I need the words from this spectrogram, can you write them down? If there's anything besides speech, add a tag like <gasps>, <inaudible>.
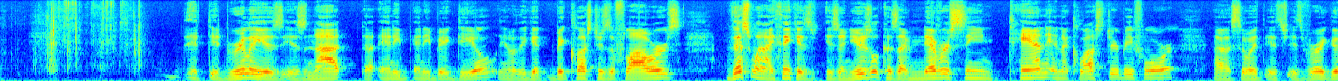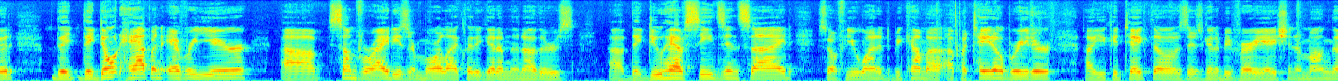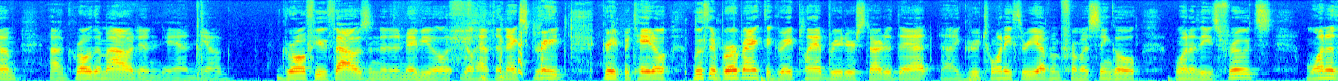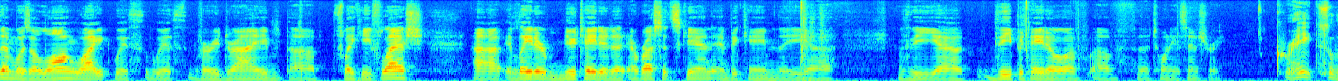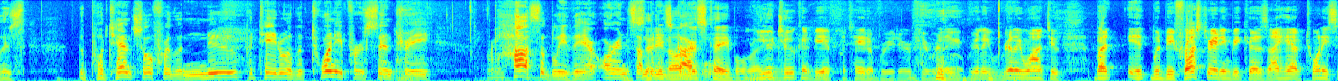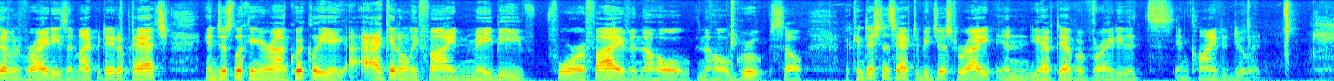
it, it really is, is not uh, any, any big deal. You know, they get big clusters of flowers. This one I think is, is unusual because I've never seen 10 in a cluster before. Uh, so it, it's, it's very good. They, they don't happen every year. Uh, some varieties are more likely to get them than others. Uh, they do have seeds inside, so if you wanted to become a, a potato breeder, uh, you could take those. There's going to be variation among them. Uh, grow them out and, and you know grow a few thousand, and then maybe you'll, you'll have the next <laughs> great great potato. Luther Burbank, the great plant breeder, started that. I grew 23 of them from a single one of these fruits. One of them was a long white with, with very dry, uh, flaky flesh. Uh, it later mutated a, a, russet skin and became the the uh, the potato of, of the 20th century. Great. So there's the potential for the new potato of the 21st century possibly there or in somebody's on garden. This table, right you here. too can be a potato breeder if you really, really, really want to. But it would be frustrating because I have 27 varieties in my potato patch, and just looking around quickly, I, I can only find maybe four or five in the whole in the whole group. So the conditions have to be just right, and you have to have a variety that's inclined to do it.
